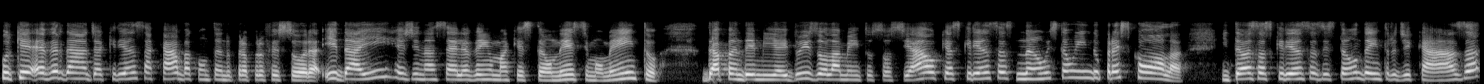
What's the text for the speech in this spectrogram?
porque é verdade, a criança acaba contando para a professora. E daí, Regina Célia, vem uma questão nesse momento da pandemia e do isolamento social, que as crianças não estão indo para a escola. Então, essas crianças estão dentro de casa,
